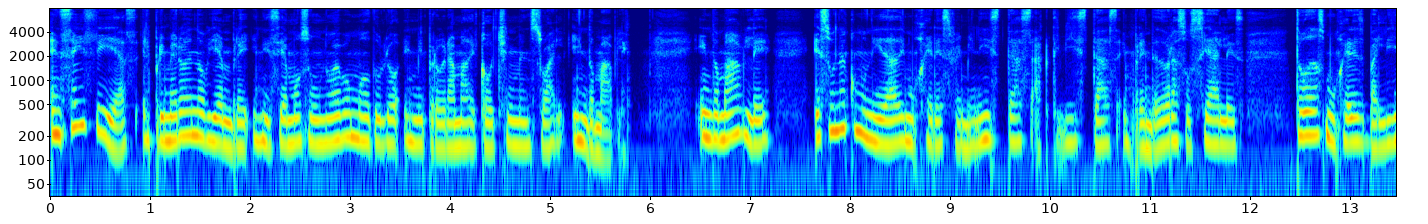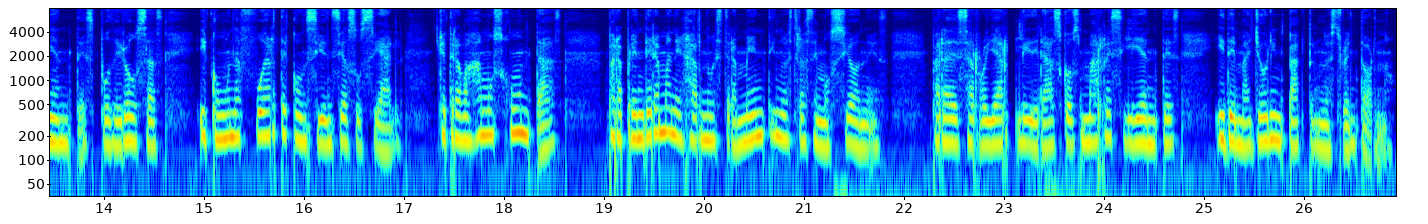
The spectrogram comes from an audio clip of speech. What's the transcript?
En seis días, el primero de noviembre, iniciamos un nuevo módulo en mi programa de coaching mensual Indomable. Indomable es una comunidad de mujeres feministas, activistas, emprendedoras sociales, todas mujeres valientes, poderosas y con una fuerte conciencia social, que trabajamos juntas para aprender a manejar nuestra mente y nuestras emociones, para desarrollar liderazgos más resilientes y de mayor impacto en nuestro entorno.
